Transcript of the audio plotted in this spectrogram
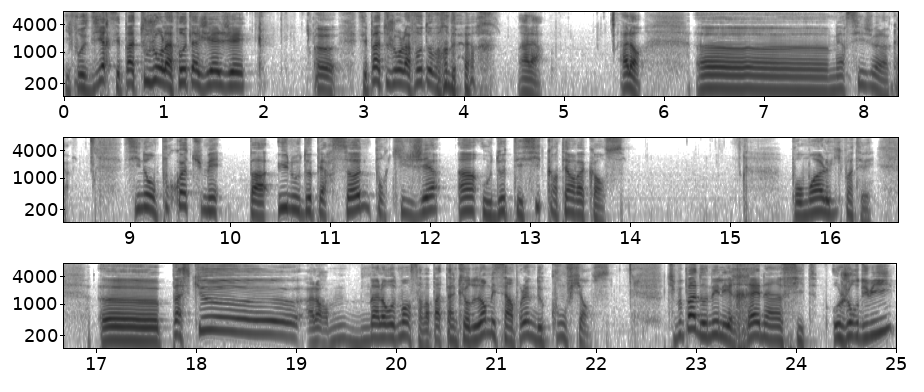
Il faut se dire que c'est pas toujours la faute à GLG. Euh, c'est pas toujours la faute au vendeur. Voilà. Alors, euh, merci, je vais ok. Sinon, pourquoi tu mets pas une ou deux personnes pour qu'ils gèrent un ou deux de tes sites quand t'es en vacances? Pour moi, le geek.tv. Parce que, alors malheureusement, ça va pas t'inclure dedans, mais c'est un problème de confiance. Tu peux pas donner les rênes à un site. Aujourd'hui,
